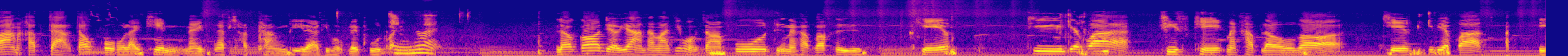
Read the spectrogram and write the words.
บ้างนะครับ จากเจ้าโคไลเคนใน Snapshot ครั้งที่แล้วที่ผมได้พูดจไว้ริงด้วย แล้วก็เดี๋ยวอย่างธรรมะที่ผมจะมาพูดถึงนะครับ ก็คือเคฟที่เรียกว่า ชีสเค้กนะครับ แล้วก็เคฟที่เรียกว่าสปาเกตตี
